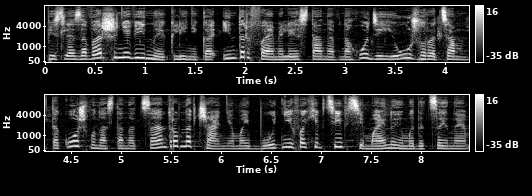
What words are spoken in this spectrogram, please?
після завершення війни клініка Інтерфемілі стане в нагоді і ужгородцям. Також вона стане центром навчання майбутніх фахівців сімейної медицини.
